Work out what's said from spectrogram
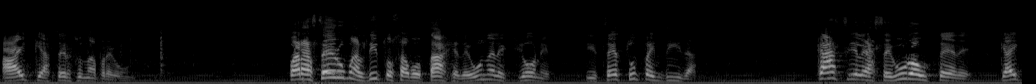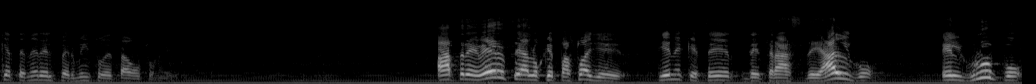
hay que hacerse una pregunta. Para hacer un maldito sabotaje de una elección y ser suspendida, casi le aseguro a ustedes que hay que tener el permiso de Estados Unidos. Atreverse a lo que pasó ayer tiene que ser detrás de algo el grupo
